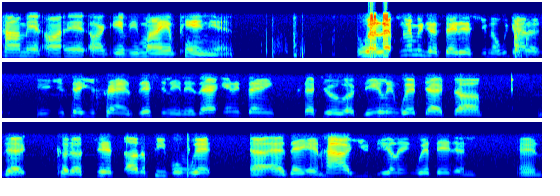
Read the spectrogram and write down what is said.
comment on it or give you my opinion. Well, let let me just say this. You know, we gotta. You, you say you're transitioning. Is there anything that you are dealing with that uh, that could assist other people with uh, as they and how are you dealing with it and and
